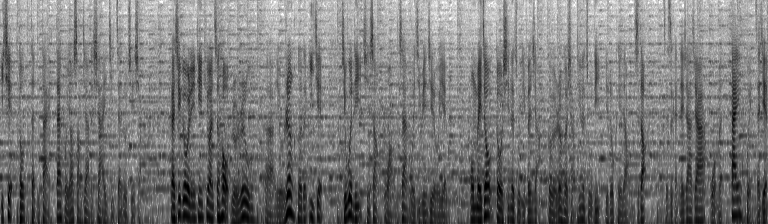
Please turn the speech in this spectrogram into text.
一切都等待待会要上架的下一集再做揭晓。感谢各位聆听，听完之后有任呃有任何的意见及问题，请上网站维基编辑留言。我们每周都有新的主题分享，都有任何想听的主题也都可以让我们知道。再次感谢大家，我们待会再见，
